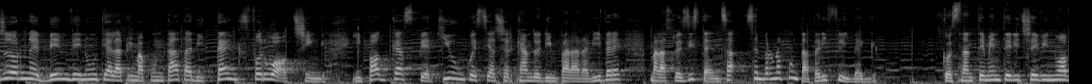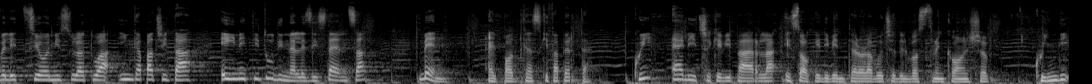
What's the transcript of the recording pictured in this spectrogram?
Buongiorno e benvenuti alla prima puntata di Thanks for Watching, il podcast per chiunque stia cercando di imparare a vivere, ma la sua esistenza sembra una puntata di Fleabag. Costantemente ricevi nuove lezioni sulla tua incapacità e inettitudine all'esistenza? Bene, è il podcast che fa per te. Qui è Alice che vi parla e so che diventerò la voce del vostro inconscio. Quindi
